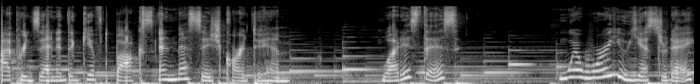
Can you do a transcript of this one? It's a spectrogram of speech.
I presented the gift box and message card to him. What is this? Where were you yesterday?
